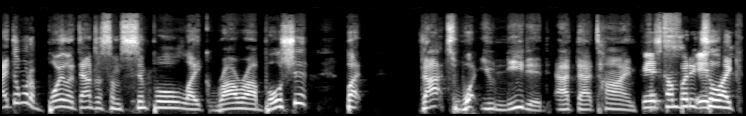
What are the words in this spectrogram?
I don't want to boil it down to some simple, like, rah rah bullshit, but that's what you needed at that time. It's- Somebody it's- to like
